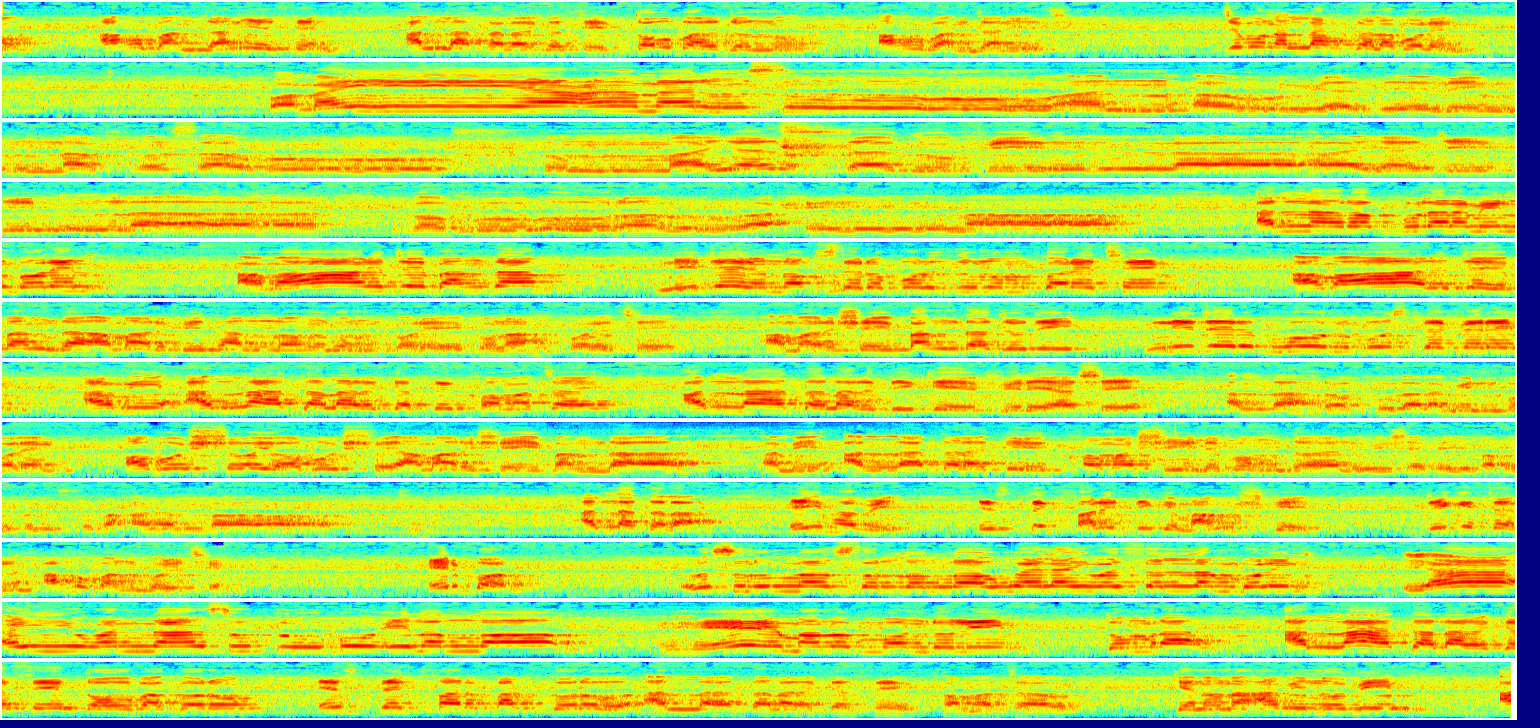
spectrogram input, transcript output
আহ্বান জানিয়েছেন। আল্লাহ তালার কাছে তওবার জন্য আহ্বান জানিয়েছে। যেমন আল্লাহ তালা বলেন ومن يعمل سوءا أو يظلم نفسه ثم يستغفر الله يجد الله غفورا رحيما আল্লাহ রব্বুল আলমিন বলেন আমার যে বান্দা নিজের নফসের ওপর জুলুম করেছে আমার যে বান্দা আমার বিধান লঙ্ঘন করে, গুনাহ করেছে, আমার সেই বান্দা যদি নিজের ভুল বুঝতে পেরে, আমি আল্লাহ তালার কাছে ক্ষমা চাই, আল্লাহ তালার দিকে ফিরে আসে। আল্লাহ রব্বুল আলমিন বলেন, অবশ্যই অবশ্যই আমার সেই বান্দা, আমি আল্লাহ তালাকে ক্ষমাশীল এবং দয়ালু হিসেবেই পাবে বলি সুবহানাল্লাহ। আল্লাহ তালা এইভাবে ইস্তেকফারের দিকে মানুষকে ডেকেছেন, আহ্বান করেছেন। এরপর রসুল্লাহ ওয়াসাল্লাম বলেন হে মানব মণ্ডলী তোমরা আল্লাহ তালার কাছে তওবা করো, ইস্তেগফার পাঠ করো, আল্লাহ তালার কাছে ক্ষমা চাও। কেননা আমি নবীন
